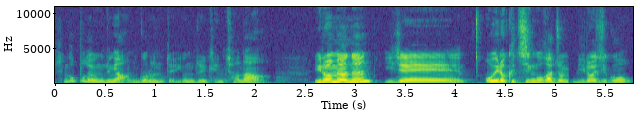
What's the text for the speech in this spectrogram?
생각보다 영둥이 안 그런데? 영둥이 괜찮아 이러면은 이제 오히려 그 친구가 좀 미뤄지고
